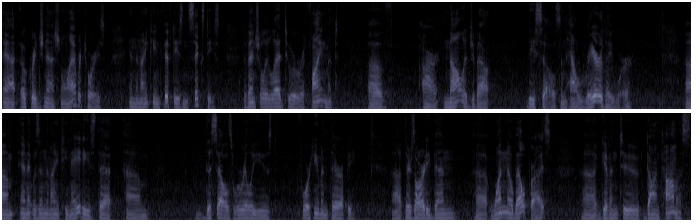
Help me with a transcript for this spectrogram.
at Oak Ridge National Laboratories in the 1950s and 60s eventually led to a refinement of our knowledge about these cells and how rare they were. Um, and it was in the 1980s that um, the cells were really used for human therapy. Uh, there's already been uh, one Nobel Prize uh, given to Don Thomas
